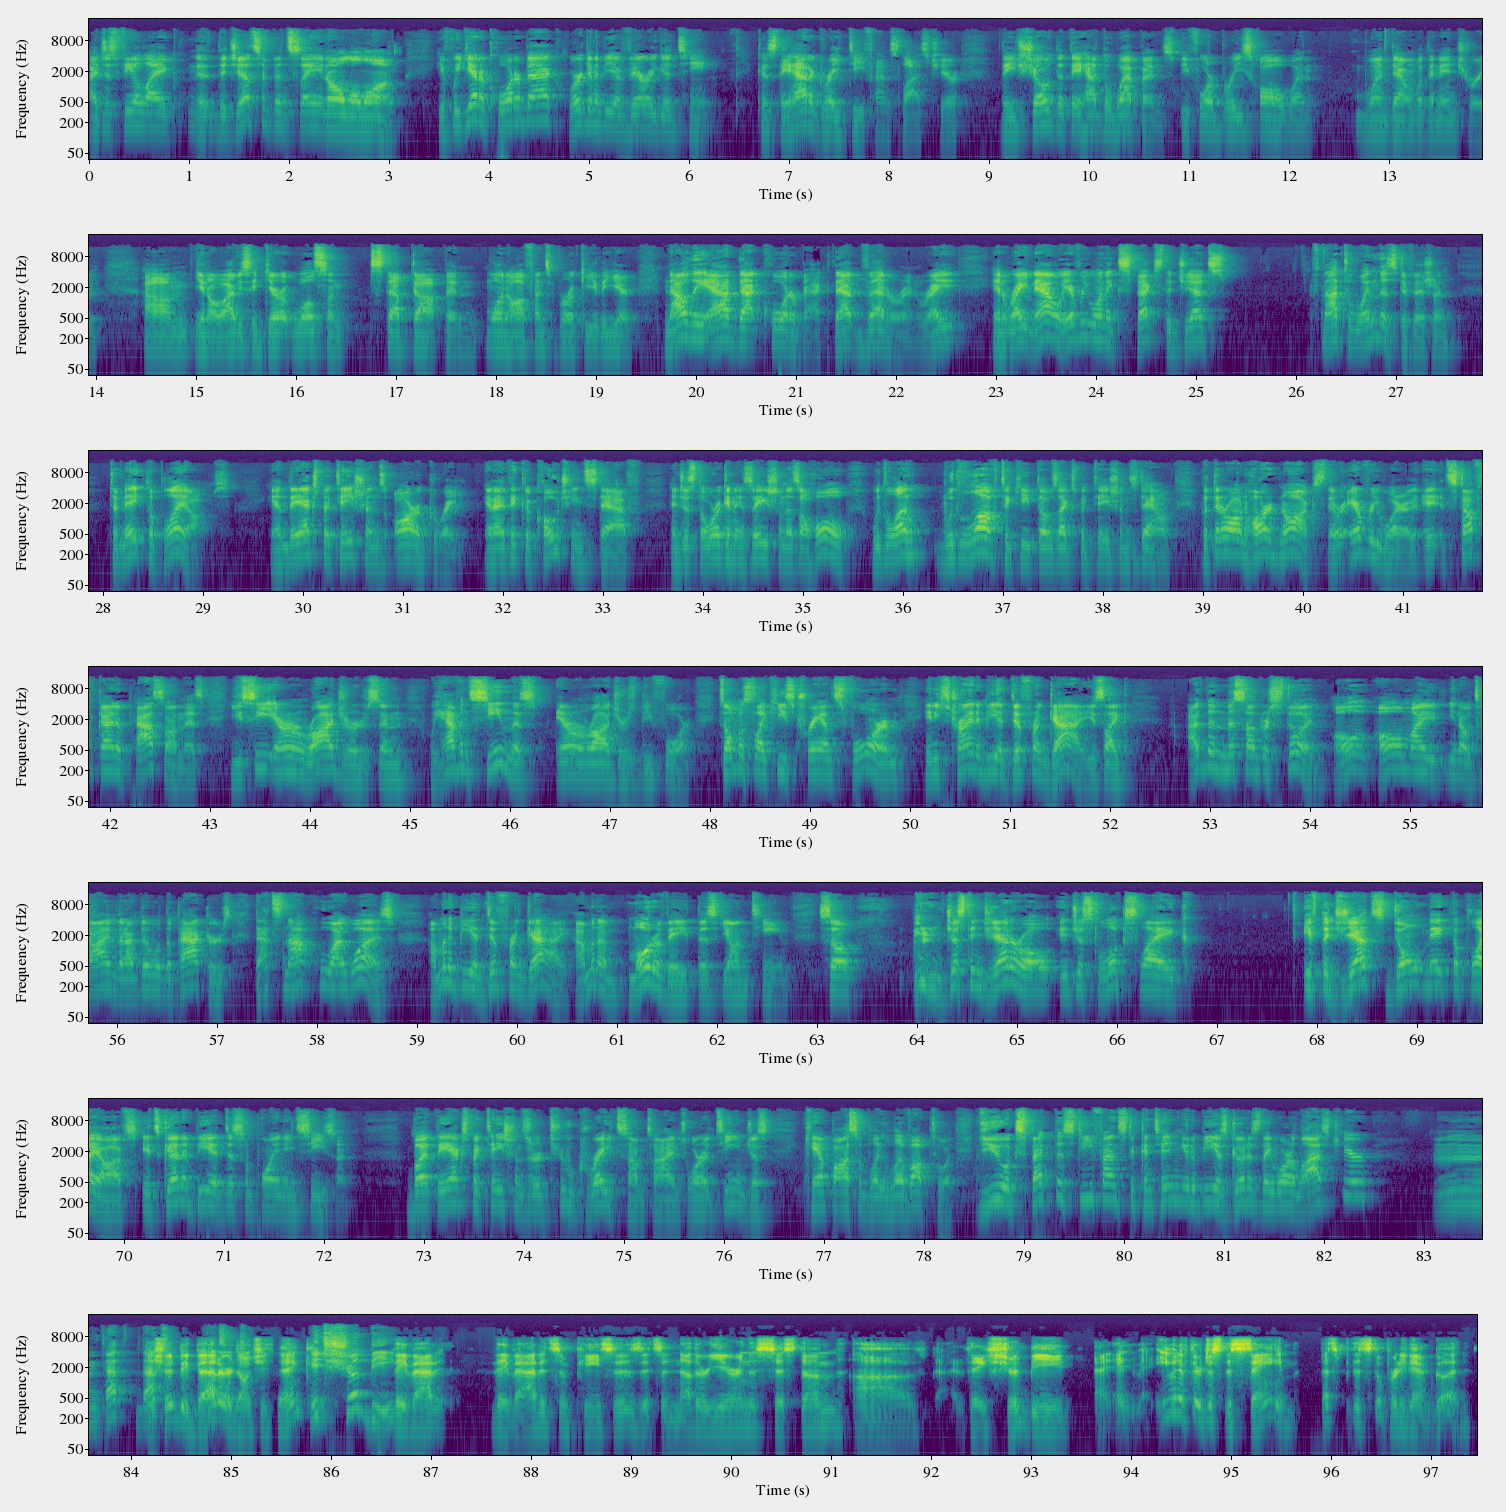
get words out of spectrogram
I just feel like the Jets have been saying all along, if we get a quarterback, we're going to be a very good team because they had a great defense last year. They showed that they had the weapons before Breece Hall went went down with an injury. Um, you know, obviously Garrett Wilson stepped up and won Offensive Rookie of the Year. Now they add that quarterback, that veteran, right? And right now, everyone expects the Jets, if not to win this division, to make the playoffs. And the expectations are great. And I think the coaching staff and just the organization as a whole would love would love to keep those expectations down. But they're on hard knocks. They're everywhere. It's tough to kind of pass on this. You see Aaron Rodgers, and we haven't seen this Aaron Rodgers before. It's almost like he's transformed and he's trying to be a different guy. He's like, I've been misunderstood all all my you know time that I've been with the Packers. That's not who I was. I'm gonna be a different guy. I'm gonna motivate this young team. So just in general, it just looks like if the Jets don't make the playoffs, it's going to be a disappointing season. But the expectations are too great sometimes where a team just can't possibly live up to it. Do you expect this defense to continue to be as good as they were last year? Mm, that that should be better, don't you think? It should be. They've added they've added some pieces. It's another year in the system. Uh, they should be and even if they're just the same, that's that's still pretty damn good.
